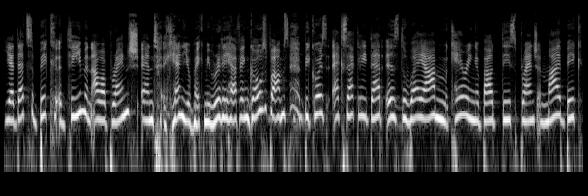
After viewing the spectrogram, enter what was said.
Yeah, that's a big uh, theme in our branch. And again, you make me really having goosebumps because exactly that is the way I'm caring about this branch. And my big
